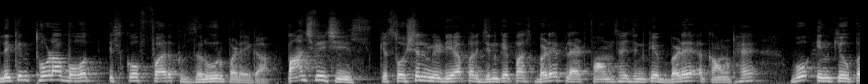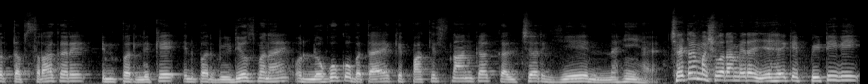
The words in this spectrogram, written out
लेकिन थोड़ा बहुत इसको फ़र्क ज़रूर पड़ेगा। पांचवी चीज़ कि सोशल मीडिया पर जिनके पास बड़े प्लेटफॉर्म्स हैं, जिनके बड़े अकाउंट हैं, वो इनके ऊपर तबसरा करें, इन पर लिखे, इन पर वीडियोस बनाएँ और लोगों को बताएँ कि पाकिस्तान का कल्चर ये नहीं है। छठा मशवरा मेरा ये है कि पीटीवी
